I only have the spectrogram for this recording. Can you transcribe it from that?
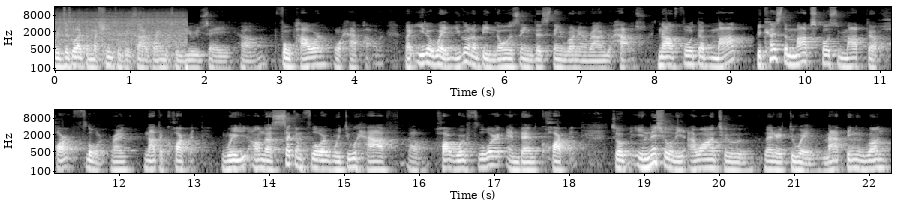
we just let the machine to decide when to use a um, full power or half power. But either way, you're gonna be noticing this thing running around your house. Now for the mop, because the mop's supposed to mop the hard floor, right? Not the carpet. We on the second floor we do have uh, hardwood floor and then carpet. So initially, I want to let it do a mapping run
